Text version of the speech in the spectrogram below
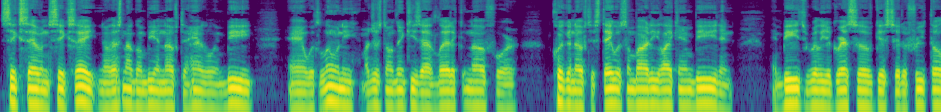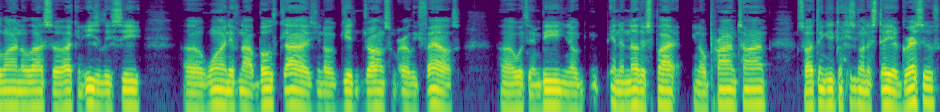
six seven, six eight, you know, that's not going to be enough to handle Embiid. And with Looney, I just don't think he's athletic enough or quick enough to stay with somebody like Embiid. And Embiid's really aggressive, gets to the free throw line a lot, so I can easily see uh, one, if not both guys, you know, getting drawing some early fouls uh, with Embiid, you know, in another spot, you know, prime time. So I think he, he's going to stay aggressive.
